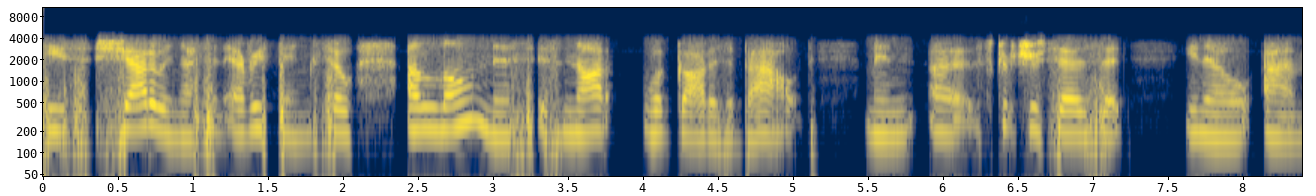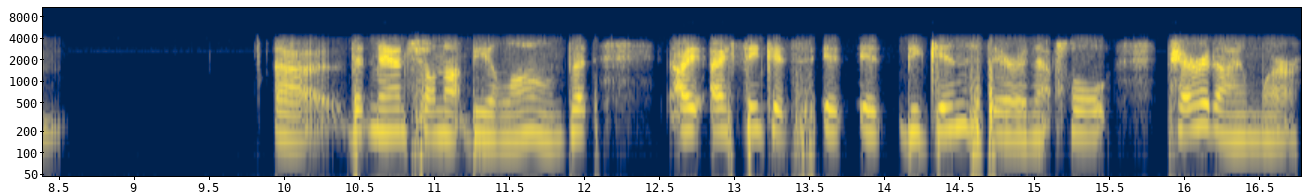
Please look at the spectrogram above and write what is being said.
he's shadowing us in everything. So aloneness is not what God is about. I mean, uh, Scripture says that you know um, uh, that man shall not be alone, but I, I think it's it, it begins there in that whole paradigm where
